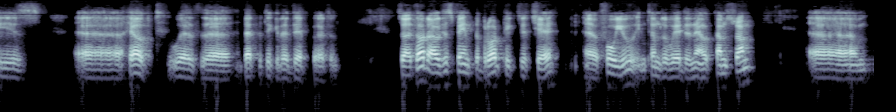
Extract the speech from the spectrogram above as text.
is uh, helped with uh, that particular debt burden. So I thought I would just paint the broad picture, Chair, uh, for you in terms of where the Denel comes from, um,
